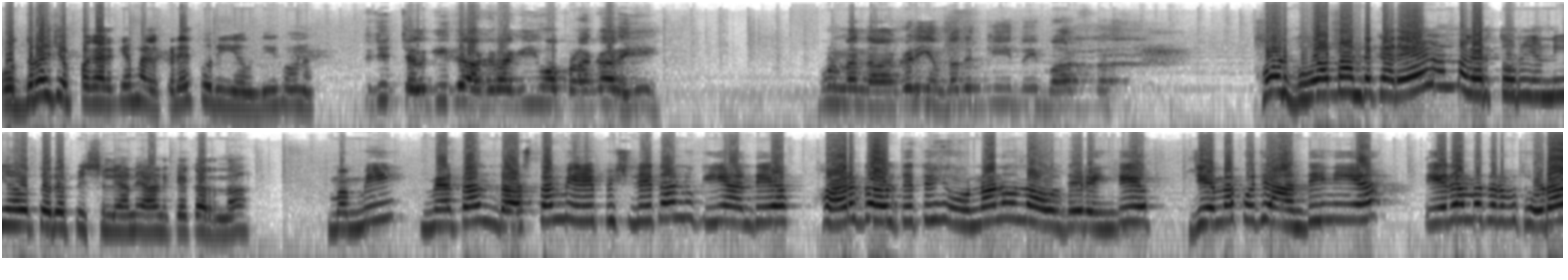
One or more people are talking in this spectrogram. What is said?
ਉਧਰੋਂ ਚੁੱਪ ਕਰਕੇ ਮਲਕੜੇ ਤੁਰੀ ਆਉਂਦੀ ਹੁਣ। ਤੇ ਜੇ ਚਲ ਗਈ ਤੇ ਆਖਰਾ ਕੀ ਉਹ ਆਪਣਾ ਘਰ ਹੀ। ਹੁਣ ਮੈਂ ਨਾ ਘੜੀ ਆਉਂਦਾ ਤੇ ਕੀ ਤੁਸੀਂ ਬਾਹਰ ਦੱਸ ਹੁਣ ਬੂਆ ਬੰਦ ਕਰੇ ਮਗਰ ਤੁਰੀ ਆਉਂਦੀ ਆ ਉਹ ਤੇਰੇ ਪਿਛਲਿਆਂ ਨੇ ਆਣ ਕੇ ਕਰਨਾ। ਮੰਮੀ ਮੈਂ ਤੁਹਾਨੂੰ ਦੱਸਤਾ ਮੇਰੇ ਪਿਛਲੇ ਤੁਹਾਨੂੰ ਕੀ ਆਂਦੇ ਆ? ਹਰ ਗੱਲ ਤੇ ਤੁਸੀਂ ਉਹਨਾਂ ਨੂੰ ਨੌਲਦੇ ਰਹਿੰਦੇ ਹੋ। ਜੇ ਮੈਂ ਕੁਝ ਆਂਦੀ ਨਹੀਂ ਆ ਤੇ ਇਹਦਾ ਮਤਲਬ ਥੋੜਾ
